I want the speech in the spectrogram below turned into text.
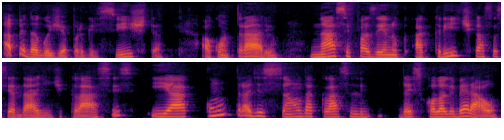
A pedagogia progressista, ao contrário, nasce fazendo a crítica à sociedade de classes e à contradição da classe da escola liberal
